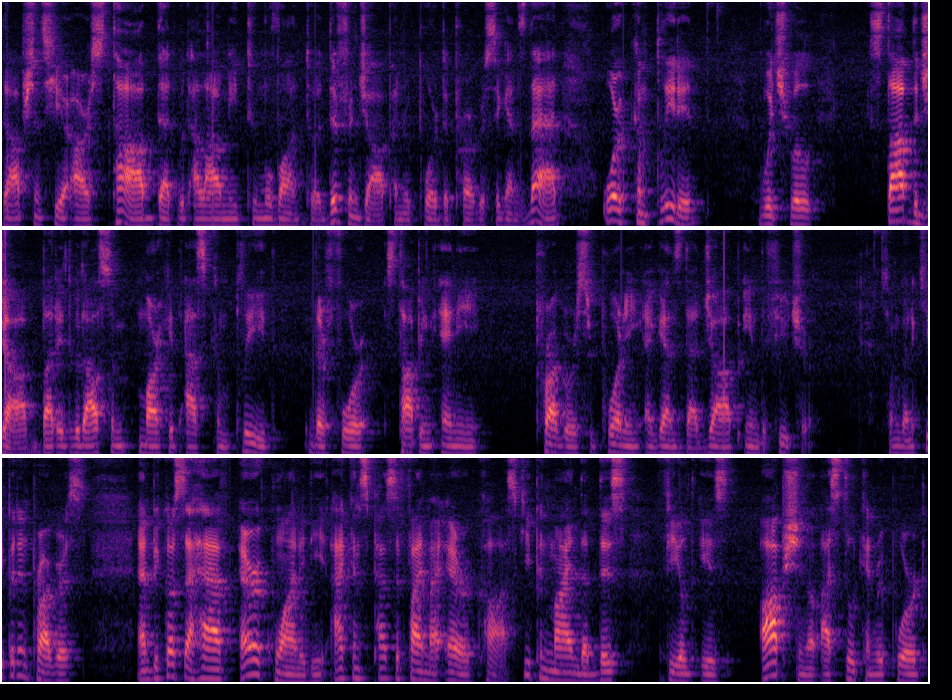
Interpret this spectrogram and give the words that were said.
The options here are stop that would allow me to move on to a different job and report the progress against that or completed, which will stop the job, but it would also mark it as complete, therefore stopping any progress reporting against that job in the future. So I'm going to keep it in progress and because I have error quantity, I can specify my error cause. Keep in mind that this field is optional. I still can report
